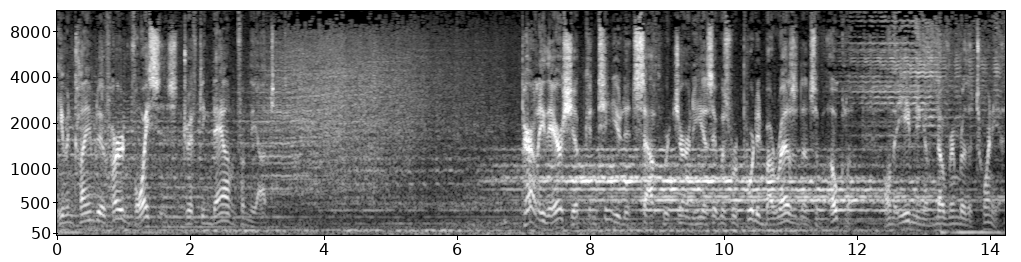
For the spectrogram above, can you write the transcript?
even claimed to have heard voices drifting down from the object. Apparently, the airship continued its southward journey as it was reported by residents of Oakland on the evening of November the 20th.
